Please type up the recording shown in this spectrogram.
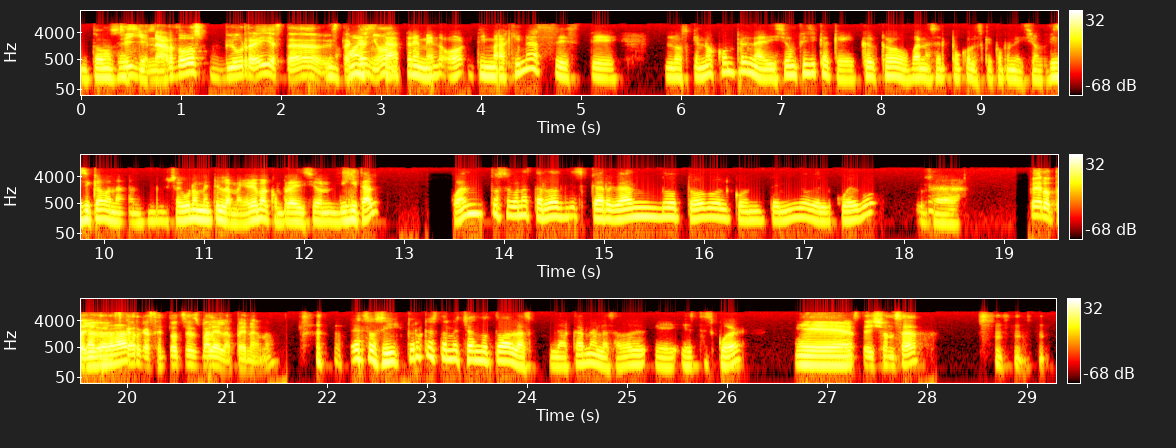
Entonces, sí, llenar este, dos Blu-ray está, está cañón. Está tremendo. Oh, ¿Te imaginas este los que no compren la edición física, que creo, van a ser pocos los que compren edición física, van a, seguramente la mayoría va a comprar edición digital. ¿Cuánto se van a tardar descargando todo el contenido del juego? O sea. Pero te ayudan las cargas, entonces vale la pena, ¿no? eso sí, creo que están echando toda las, la carne al asador eh, este Square. Eh, PlayStation Sad.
